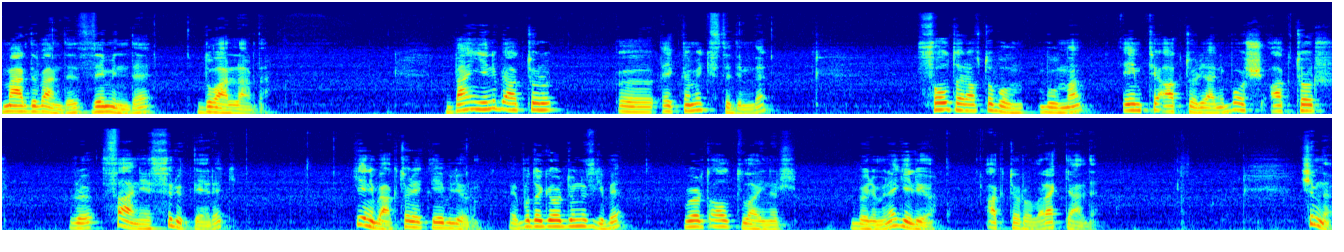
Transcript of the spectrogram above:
Merdivende, zeminde, duvarlarda. Ben yeni bir aktör e, eklemek istediğimde sol tarafta bulunan empty aktör yani boş aktörü sahneye sürükleyerek yeni bir aktör ekleyebiliyorum. Ve bu da gördüğünüz gibi Word Outliner bölümüne geliyor. Aktör olarak geldi. Şimdi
